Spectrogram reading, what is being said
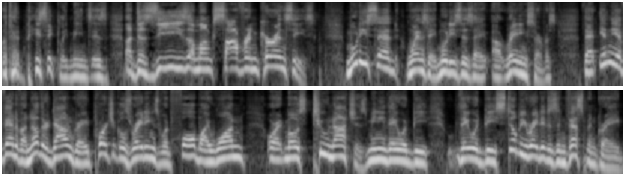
What that basically means is a disease among sovereign currencies. Moody's said Wednesday, Moody's is a, a, rating service, that in the event of another downgrade, Portugal's ratings would fall by one or at most two notches, meaning they would be, they would be still be rated as investment grade,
